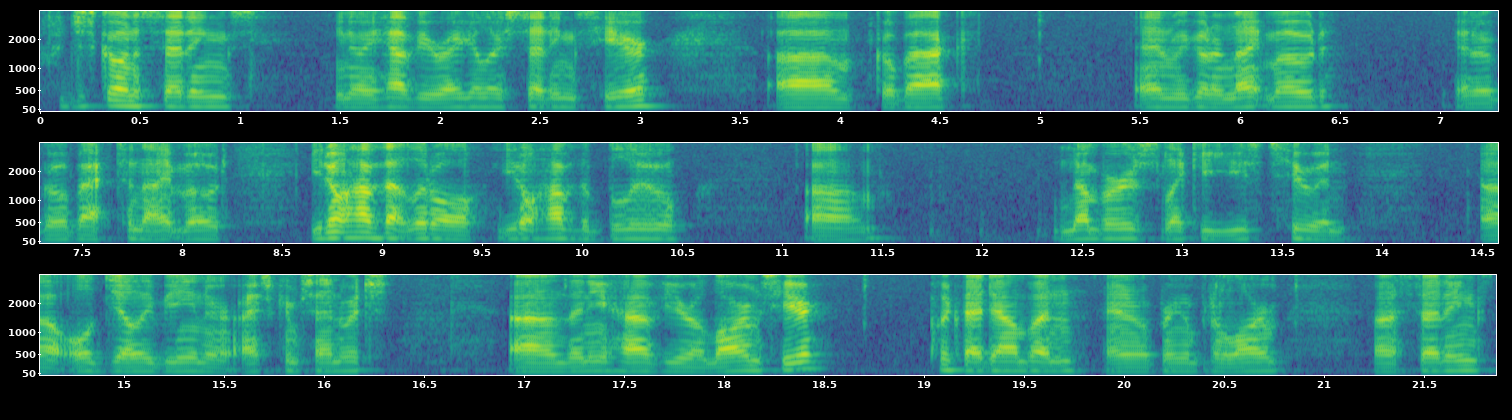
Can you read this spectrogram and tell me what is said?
If we just go into settings, you know you have your regular settings here. Um, go back, and we go to night mode. It'll go back to night mode. You don't have that little, you don't have the blue um, numbers like you used to in uh, Old Jelly Bean or Ice Cream Sandwich. Um, then you have your alarms here. Click that down button, and it'll bring up an alarm uh, settings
